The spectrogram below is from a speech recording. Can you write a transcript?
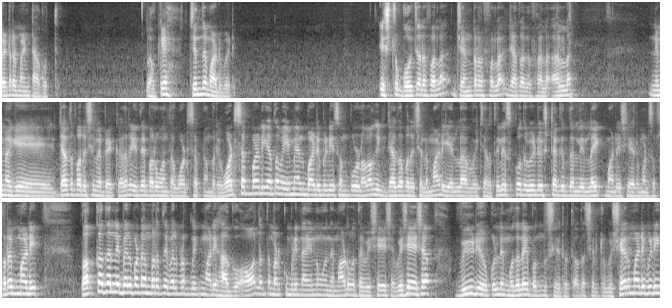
ಬೆಟರ್ಮೆಂಟ್ ಆಗುತ್ತೆ. ಓಕೆ ಚಿಂತೆ ಮಾಡಬೇಡಿ. ಇಷ್ಟು ಗೋಚರ ಫಲ ಜನರ ಫಲ, ಜಾತಕ ಫಲ ಅಲ್ಲ. ನಿಮಗೆ ಜಾತ ಪರಿಶೀಲನೆ ಬೇಕಾದರೆ ಇದೇ ಬರುವಂಥ ವಾಟ್ಸಪ್ ನಂಬರಿಗೆ ವಾಟ್ಸಪ್ ಮಾಡಿ ಅಥವಾ ಇಮೇಲ್ ಮಾಡಿ ಬಿಡಿ ಸಂಪೂರ್ಣವಾಗಿ ಜಾತ ಪರಿಶೀಲನೆ ಮಾಡಿ ಎಲ್ಲ ವಿಚಾರ ತಿಳಿಸ್ಬೋದು. ವಿಡಿಯೋ ಇಷ್ಟ ಆಗಿದ್ದಲ್ಲಿ ಲೈಕ್ ಮಾಡಿ ಶೇರ್ ಮಾಡಿ ಸಬ್ಸ್ಕ್ರೈಬ್ ಮಾಡಿ. ಪಕ್ಕದಲ್ಲಿ ಬೆಲ್ ಬಟನ್ ಬರುತ್ತೆ ಬೆಲ್ ಬಟನ್ ಕ್ಲಿಕ್ ಮಾಡಿ ಹಾಗೂ ಆಲ್ ಅಂತ ಮಾಡ್ಕೊಂಬಿಡಿ. ನಾನು ಇನ್ನು ಮುಂದೆ ಮಾಡುವಂಥ ವಿಶೇಷ ವಿಶೇಷ ವೀಡಿಯೋಗಳಲ್ಲಿ ಮೊದಲೇ ಬಂದು ಸೇರುತ್ತೆ. ಆದಷ್ಟು ಎಲ್ರಿಗೂ ಶೇರ್ ಮಾಡಿಬಿಡಿ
